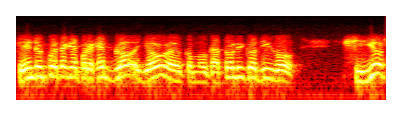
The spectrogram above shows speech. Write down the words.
Teniendo en cuenta que, por ejemplo, yo eh, como católico digo, si Dios,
